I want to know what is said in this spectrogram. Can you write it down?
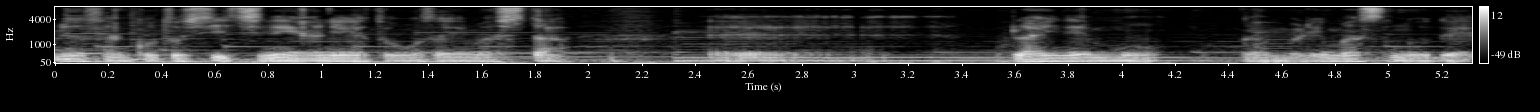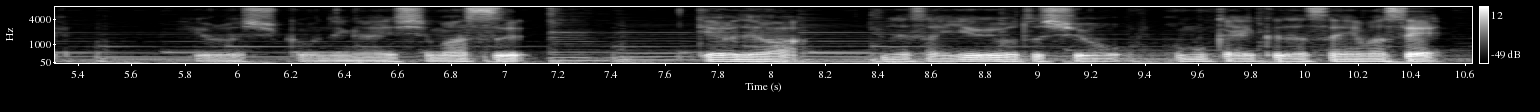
皆さん今年1年ありがとうございました、えー、来年も頑張りますのでよろしくお願いします。ではでは皆さん良いお年をお迎えくださいませ。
